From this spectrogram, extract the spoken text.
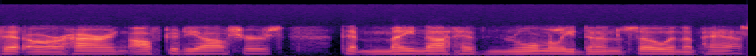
that are hiring off duty officers that may not have normally done so in the past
